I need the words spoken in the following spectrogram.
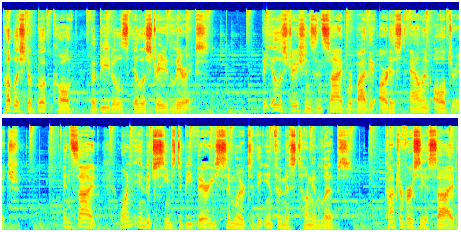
published a book called The Beatles Illustrated Lyrics. The illustrations inside were by the artist Alan Aldridge. Inside, one image seems to be very similar to the infamous tongue and lips. Controversy aside,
